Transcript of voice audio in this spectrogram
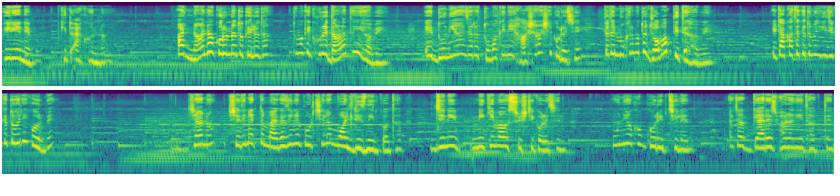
ফিরিয়ে নেব, কিন্তু এখন নয়। আর না না করো না তো, কেলোদা, তোমাকে ঘুরে দাঁড়াতেই হবে। এই দুনিয়ায় যারা তোমাকে নিয়ে হাসাহাসি করেছে, তাদের মুখের মতো জবাব দিতে হবে। এই টাকা থেকে তুমি নিজেকে তৈরি করবে। জানো, সেদিন একটা ম্যাগাজিনে পড়ছিলাম ওয়ার্ল্ড ডিজনির কথা, যিনি মিকি মাউস সৃষ্টি করেছেন। উনিও খুব গরিব ছিলেন, একটা গ্যারেজ ভাড়া নিয়ে থাকতেন।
